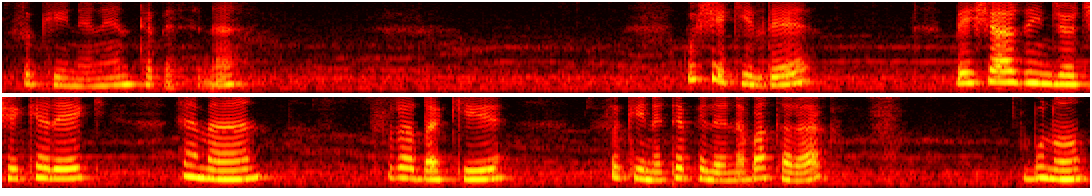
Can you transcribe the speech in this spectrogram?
sık iğnenin tepesine. Bu şekilde beşer zincir çekerek hemen sıradaki sık iğne tepelerine batarak bunu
